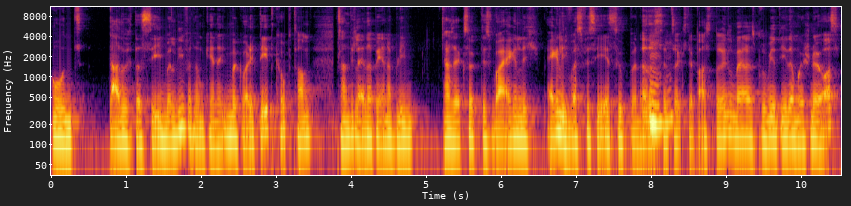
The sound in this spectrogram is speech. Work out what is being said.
und dadurch, dass sie immer liefern haben können, immer Qualität gehabt haben, sind die leider bei einer geblieben. Also er hat gesagt, das war eigentlich, eigentlich was für sie eh super, ne? dass du jetzt sagst, der passt Bründelmeier, das probiert jeder mal schnell aus.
